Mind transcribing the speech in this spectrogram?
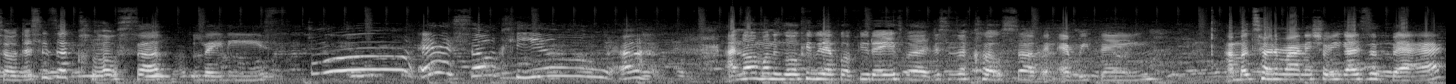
So this is a close-up, ladies. Ooh, it is so cute. Uh, I know I'm only gonna go keep it there for a few days, but this is a close-up and everything. I'm gonna turn around and show you guys the back.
